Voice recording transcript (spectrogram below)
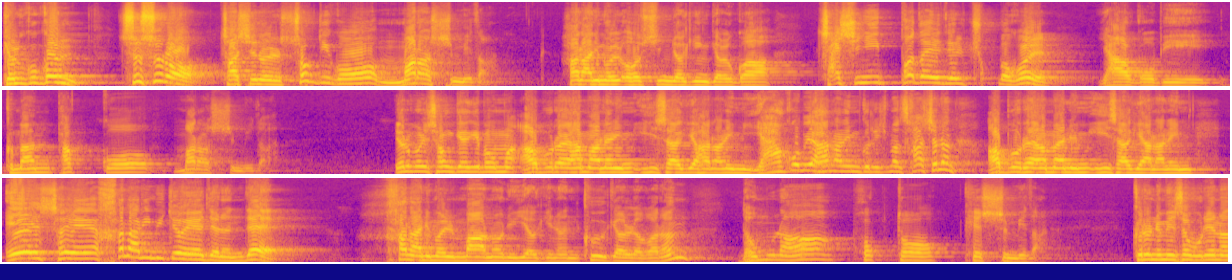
결국은 스스로 자신을 속이고 말았습니다. 하나님을 없인 여긴 결과 자신이 받아야 될 축복을 야곱이 그만 받고 말았습니다. 여러분이 성경에 보면 아브라함 하나님, 이삭이 하나님, 야곱의 하나님 그러지만 사실은 아브라함 하나님, 이삭이 하나님, 에서의 하나님이 되어야 되는데 하나님을 만원히 여기는 그 결과는 너무나 혹독했습니다. 그런 의미에서 우리는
